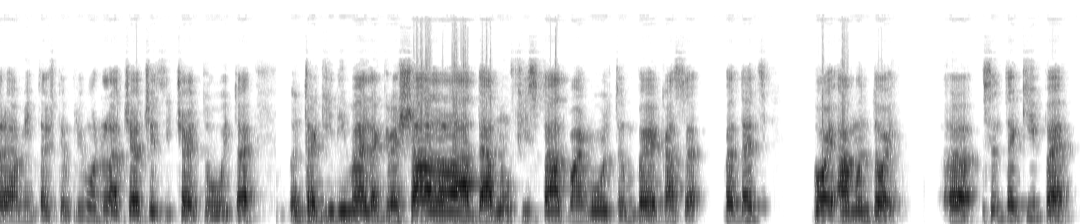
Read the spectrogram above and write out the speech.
reamintești. În primul rând la ceea ce ziceai tu, uite, între ghilimele, greșeala de a nu fi stat mai mult în B ca să... Vedeți, voi amândoi. Uh, sunt echipe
